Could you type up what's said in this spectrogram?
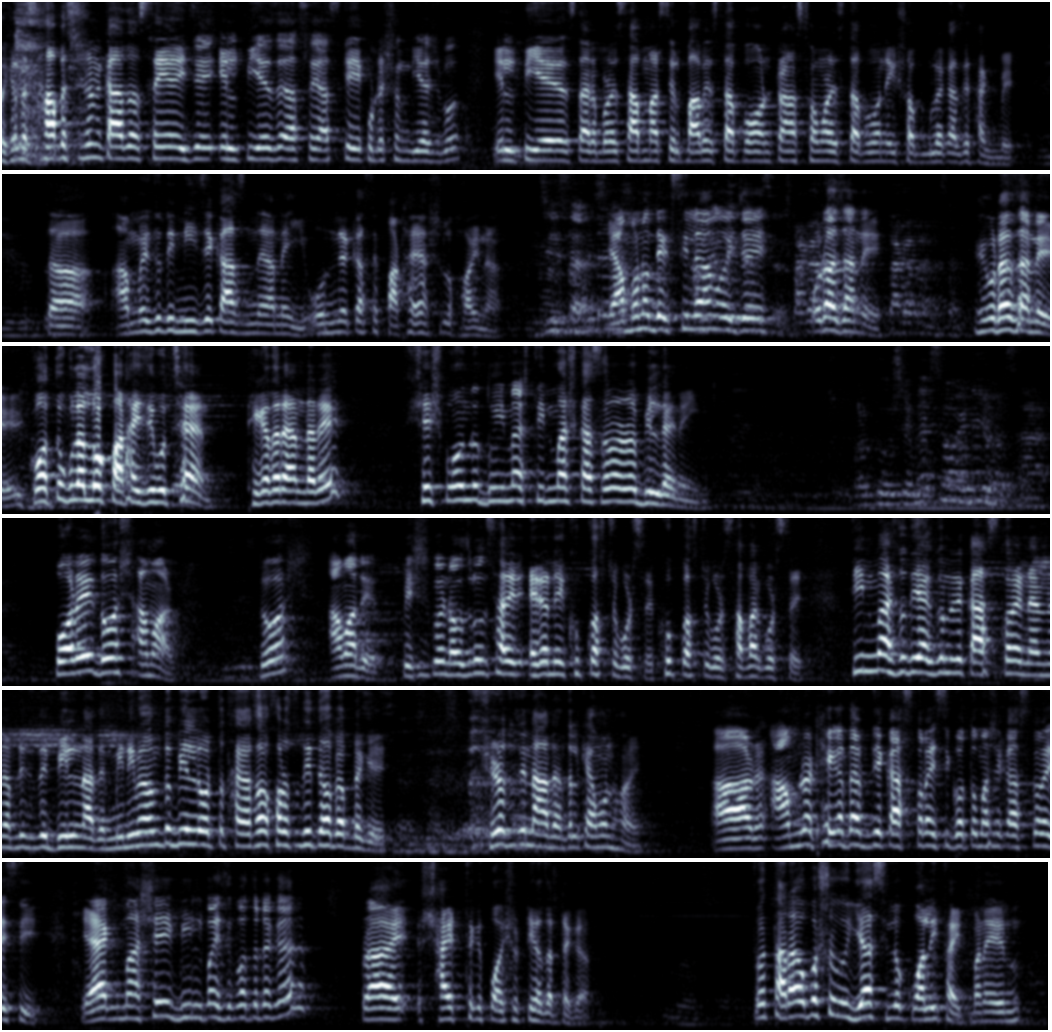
ওইখানে সাব স্টেশনের কাজ আছে, এই যে এলপিএস আছে, আজকে কোটেশন দিয়ে আসব। এলপিএস তারপরে সাবমার্সেল পাব স্থাপন ট্রান্সফরমার স্থাপন, এই সবগুলো কাজে থাকবে। তা আমি যদি নিজে কাজ নেওয়া নেই, অন্যের কাছে পাঠায় আসলে হয় না। এমনও দেখছিলাম ওই যে ওরা জানে। ওরা জানে। কতগুলো লোক পাঠাইছে বুঝছেন? ঠিকাদারের আন্ডারে। শেষ পর্যন্ত দুই মাস তিন মাস কাজ করার ওরা বিল দেয় নেই। পরে দোষ আমার। দোষ আমাদের। বিশেষ করে নজরুল স্যার এটা নিয়ে খুব কষ্ট করছে খুব কষ্ট করছে সাফার করছে। তিন মাস যদি একজনের কাজ করে নেন আপনি যদি বিল না দেন মিনিমাম তো বিল ওর তো থাকা খাওয়া খরচ তো দিতে হবে আপনাকে। সেটা যদি না দেন তাহলে কেমন হয়? আর আমরা ঠিকাদার দিয়ে কাজ করাইছি, গত মাসে কাজ করাইছি। এক মাসেই বিল পাইছি কত টাকার প্রায় ষাট থেকে পঁয়ষট্টি হাজার টাকা। তো তারা অবশ্য ইয়া ছিল কোয়ালিফাইড মানে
